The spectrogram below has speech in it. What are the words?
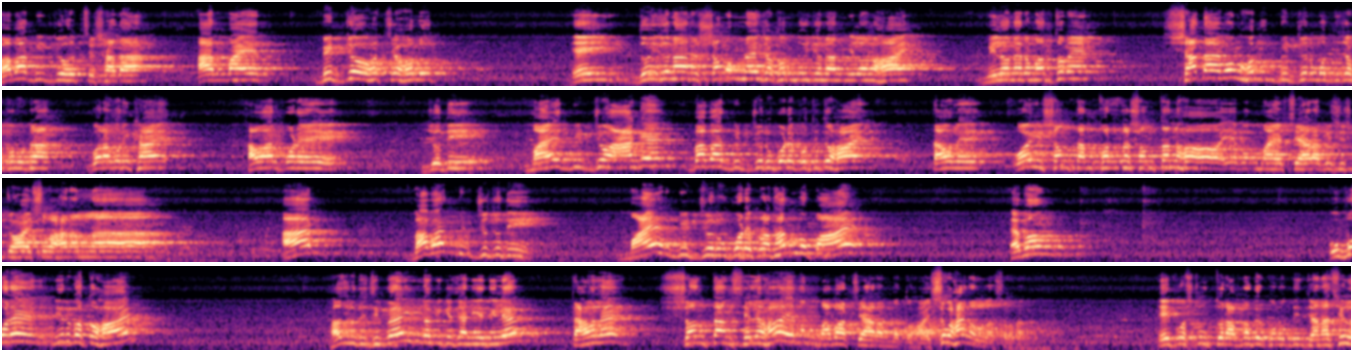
বাবার বীর্য হচ্ছে সাদা, আর মায়ের বীর্য হচ্ছে হলুদ। এই দুইজনার সমন্বয়ে যখন দুইজনার মিলন হয়, মিলনের মাধ্যমে সাদা এবং হলুদ বীর্যের মধ্যে যখন ওটা গড়াগড়ি খায়, খাওয়ার পরে যদি মায়ের বীর্য আগে বাবার বীর্যের উপরে পতিত হয়, তাহলে ওই সন্তান কন্যা সন্তান হয় এবং মায়ের চেহারা বিশিষ্ট হয় সোহার আর বাবার বীর্য যদি মায়ের বীর্যের উপরে প্রাধান্য পায় এবং উপরে নির্গত হয় হজরত জিব্রাহিম নবীকে জানিয়ে দিলেন, তাহলে সন্তান ছেলে হয় এবং বাবার চেহারার মতো হয়। সোহান আল্লাহ সোহান এই প্রশ্ন উত্তর আপনাদের কোনোদিন জানা ছিল?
